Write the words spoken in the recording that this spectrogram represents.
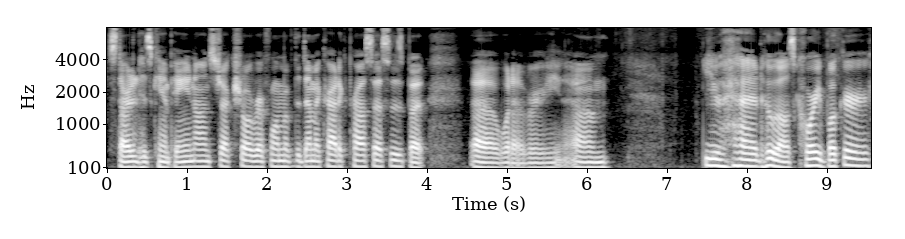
started his campaign on structural reform of the democratic processes. But uh, whatever. Um, you had who else? Cory Booker.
